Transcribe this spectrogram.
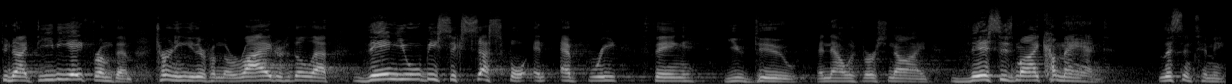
Do not deviate from them, turning either from the right or to the left. Then you will be successful in everything you do. And now, with verse 9, this is my command. Listen to me.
